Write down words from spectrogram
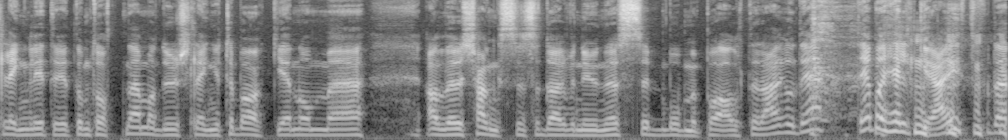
slenger litt dritt om Tottenham, og du slenger tilbake gjennom om eh, alle sjansene som Darwin Nunes bommer på alt det der. Og det, det er bare helt greit. For det,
